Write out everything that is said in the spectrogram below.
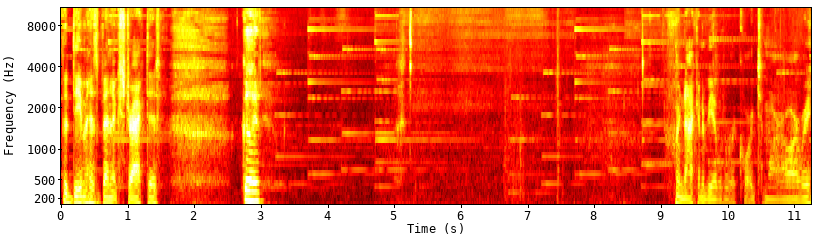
The demon has been extracted. Good. We're not going to be able to record tomorrow, are we?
